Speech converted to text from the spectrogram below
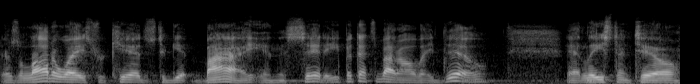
There's a lot of ways for kids to get by in the city, but that's about all they do, at least until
